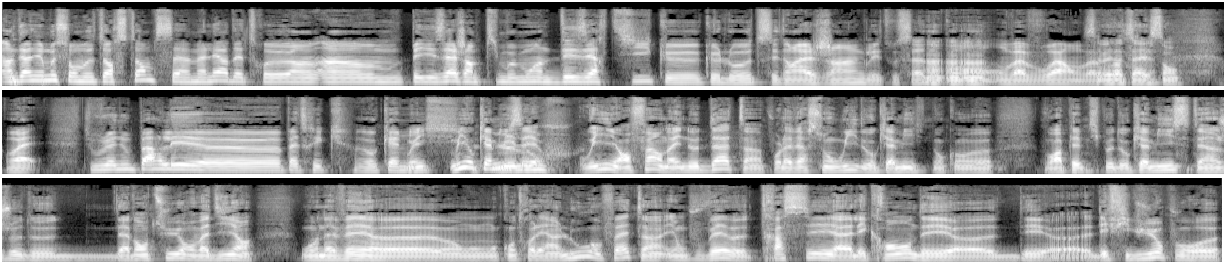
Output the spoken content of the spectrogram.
un dernier mot sur Motorstorm, ça m'a l'air d'être euh, un, un paysage un petit peu moins désertique que, que l'autre, c'est dans la jungle et tout ça, donc Un, un, on, va voir, on va Ça va voir. être ce- intéressant. Ouais. Tu voulais nous parler, euh, Patrick, Okami. Oui, oui, Okami, Le loup. oui, enfin, on a une date hein, pour la version Wii d'Okami. Donc, on, euh, vous vous rappelez un petit peu d'Okami, c'était un jeu de d'aventure, on va dire, où on avait, euh, on contrôlait un loup en fait, et on pouvait euh, tracer à l'écran des euh, des, euh, des figures pour euh,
